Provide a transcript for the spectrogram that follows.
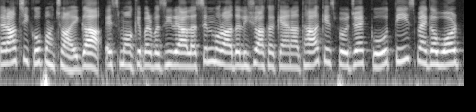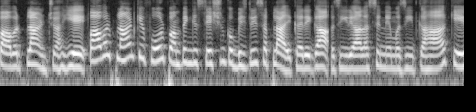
کراچی کو پہنچائے گا۔ اس موقع پر وزیر اعلیٰ سندھ مراد علی شاہ کا کہنا تھا کہ اس پروجیکٹ کو تیس میگا واٹ پاور پلانٹ چاہیے۔ پاور پلانٹ کے فور پمپنگ اسٹیشن کو بجلی سپلائی کرے گا۔ وزیر اعلیٰ سندھ نے مزید کہا کہ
